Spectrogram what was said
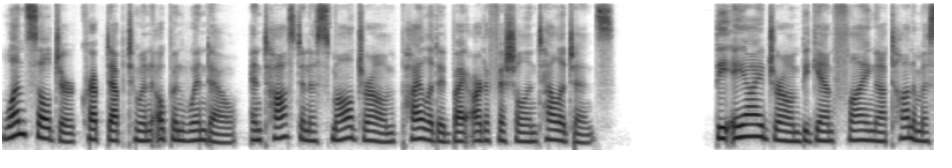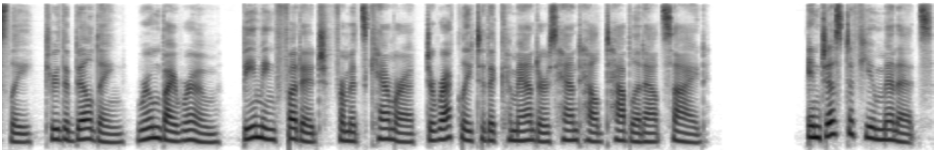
One soldier crept up to an open window and tossed in a small drone piloted by artificial intelligence. The AI drone began flying autonomously through the building, room by room, beaming footage from its camera directly to the commander's handheld tablet outside. In just a few minutes,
